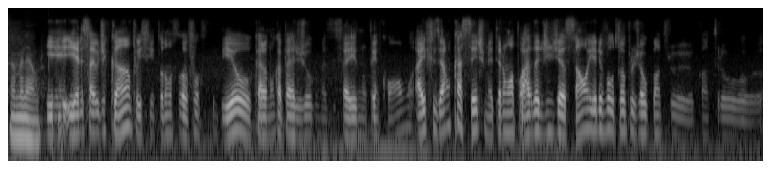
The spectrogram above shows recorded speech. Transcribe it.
Eu me lembro. E, e, ele saiu de campo, enfim, todo mundo falou, fudeu, o cara nunca perde jogo, mas isso aí não tem como. Aí fizeram um cacete, meteram uma porrada de injeção e ele voltou pro jogo contra, contra o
